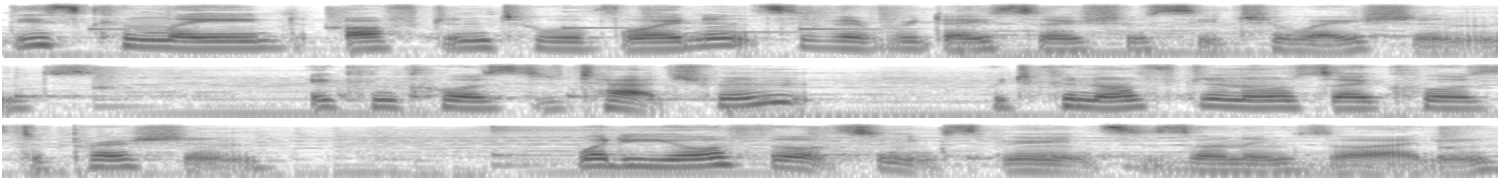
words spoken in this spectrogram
This can lead often to avoidance of everyday social situations. It can cause detachment, which can often also cause depression. What are your thoughts and experiences on anxiety?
